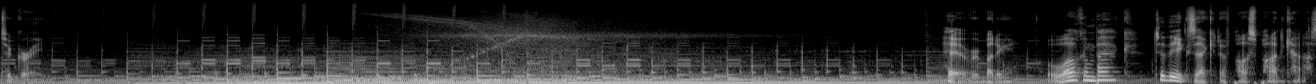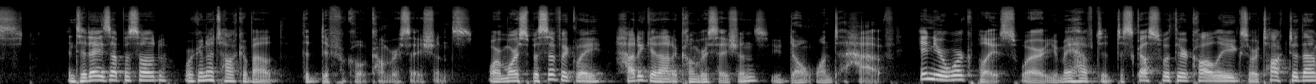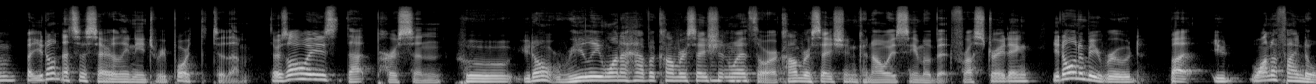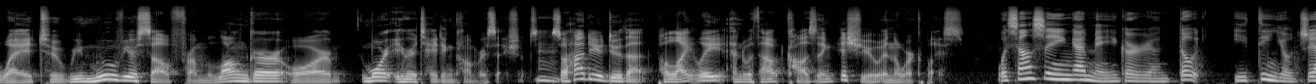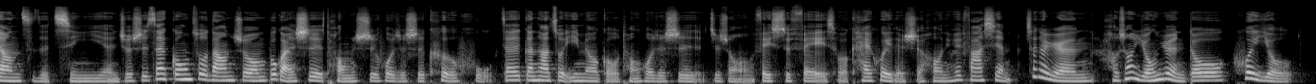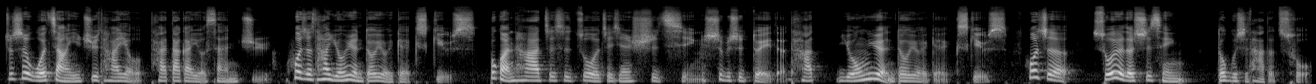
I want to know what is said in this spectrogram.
to great. Hey, everybody. Welcome back to the Executive Plus podcast. In today's episode, we're going to talk about the difficult conversations, or more specifically, how to get out of conversations you don't want to have in your workplace, where you may have to discuss with your colleagues or talk to them, but you don't necessarily need to report to them there's always that person who you don't really want to have a conversation mm-hmm. with, or a conversation can always seem a bit frustrating. You don't want to be rude, but you want to find a way to remove yourself from longer or more irritating conversations. Mm. So, how do you do that politely and without causing issue in the workplace? 我相信应该每一个人都 一定有这样子的经验，就是在工作当中，不管是同事或者是客户，在跟他做 email 沟通，或者是这种 face to face 或开会的时候，你会发现这个人好像永远都会有，就是我讲一句，他有他大概有三句，或者他永远都有一个 excuse，不管他这次做这件事情是不是对的，他永远都有一个 excuse，或者所有的事情都不是他的错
